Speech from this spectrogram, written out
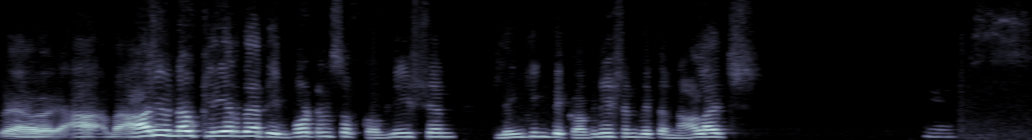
Uh, are you now clear that importance of cognition, linking the cognition with the knowledge? Yes.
